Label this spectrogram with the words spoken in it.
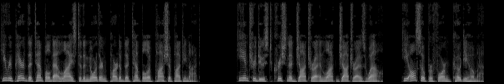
He repaired the temple that lies to the northern part of the temple of Pashupatinath. He introduced Krishna Jatra and Lok Jatra as well. He also performed Kotihoma.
